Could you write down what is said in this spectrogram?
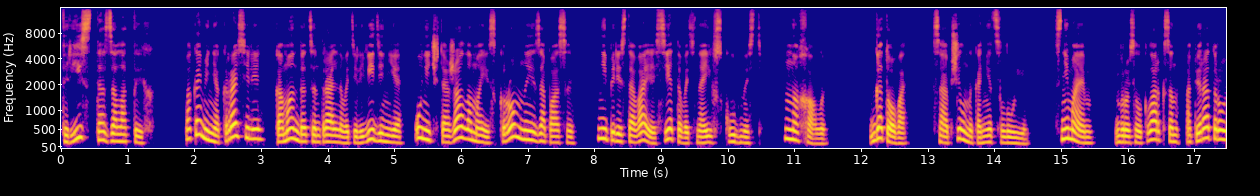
Триста золотых. Пока меня красили, команда центрального телевидения уничтожала мои скромные запасы, не переставая сетовать на их скудность. Нахалы. Готово, сообщил наконец Луи. Снимаем, бросил Кларксон оператору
